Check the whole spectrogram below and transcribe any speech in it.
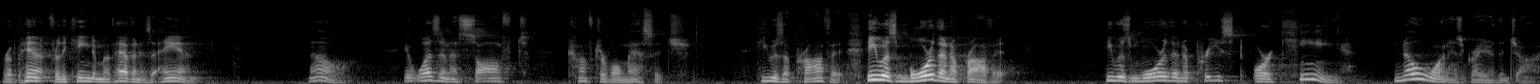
Repent, for the kingdom of heaven is at hand. No, it wasn't a soft, comfortable message. He was a prophet. He was more than a prophet. He was more than a priest or king. No one is greater than John.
